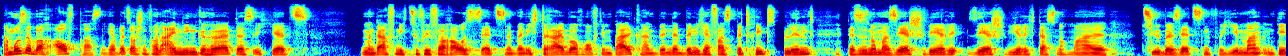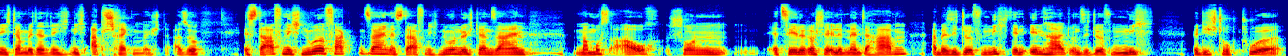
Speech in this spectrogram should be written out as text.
Man muss aber auch aufpassen. Ich habe jetzt auch schon von einigen gehört, dass ich jetzt, man darf nicht zu viel voraussetzen. Wenn ich drei Wochen auf dem Balkan bin, dann bin ich ja fast betriebsblind. Das ist nochmal sehr schwer, sehr schwierig, das nochmal zu übersetzen für jemanden, den ich damit natürlich nicht abschrecken möchte. Also es darf nicht nur Fakten sein, es darf nicht nur nüchtern sein. Man muss auch schon erzählerische Elemente haben, aber sie dürfen nicht den Inhalt und sie dürfen nicht die Struktur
